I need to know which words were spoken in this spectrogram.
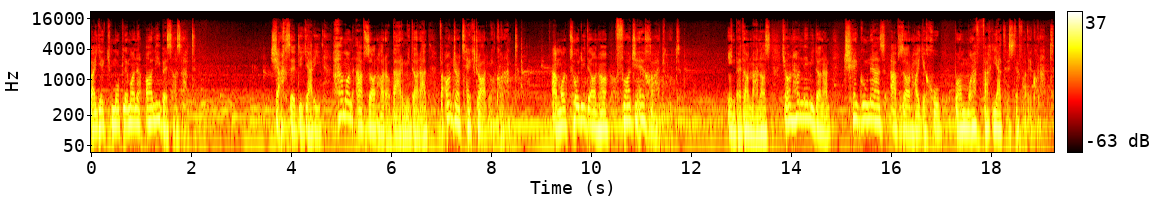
و یک مبلمان عالی بسازد. شخص دیگری همان ابزارها را برمیدارد و آن را تکرار می کند اما تولید آنها فاجعه خواهد بود. این بدان معناست که آنها نمی‌دانند چگونه از ابزارهای خوب با موفقیت استفاده کنند.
